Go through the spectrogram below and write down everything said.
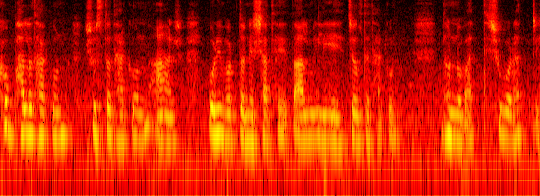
খুব ভালো থাকুন, সুস্থ থাকুন, আর পরিবর্তনের সাথে তাল মিলিয়ে চলতে থাকুন। ধন্যবাদ, শুভরাত্রি।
